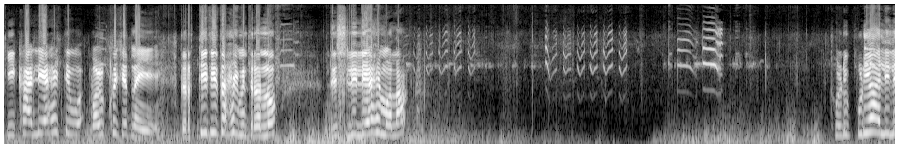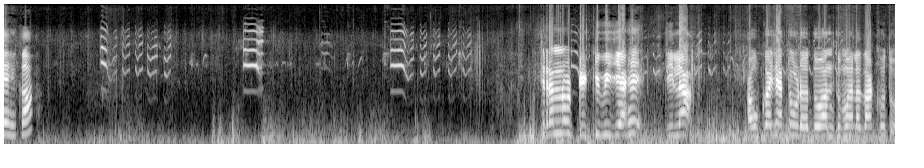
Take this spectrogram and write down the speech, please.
की खाली आहे ती ओळखूच येत नाही आहे तर ती तिथं आहे मित्रांनो. दिसलेली आहे मला. थोडी पुढे आलेली आहे का? मित्रांनो टिटवी जी आहे. तिला अवकाशात उडवतो आणि तुम्हाला दाखवतो.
